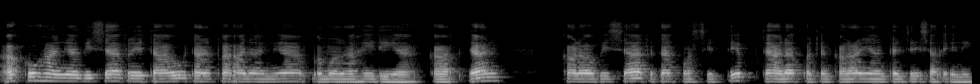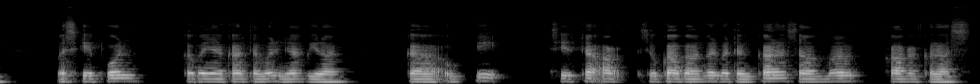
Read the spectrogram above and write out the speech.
Aku hanya bisa beritahu tanpa adanya memarahi dia, Kak. Dan kalau bisa tetap positif terhadap pertengkaran yang terjadi saat ini. Meskipun kebanyakan temannya bilang, Kak Upi Citra suka banget bertengkar sama kakak kelas.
